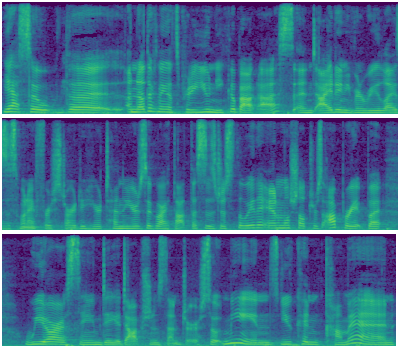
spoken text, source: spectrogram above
Yeah, so the another thing that's pretty unique about us, and I didn't even realize this when I first started here 10 years ago. I thought this is just the way that animal shelters operate, but we are a same day adoption center. So it means you can come in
